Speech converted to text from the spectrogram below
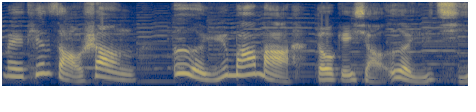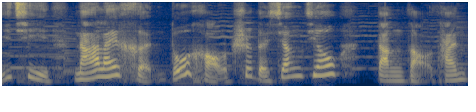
每天早上。鳄鱼妈妈都给小鳄鱼琪琪拿来很多好吃的香蕉当早餐。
